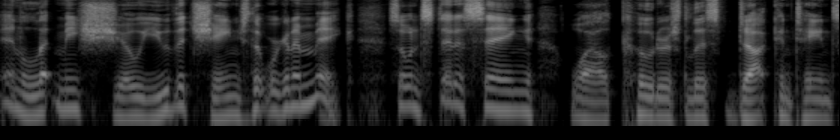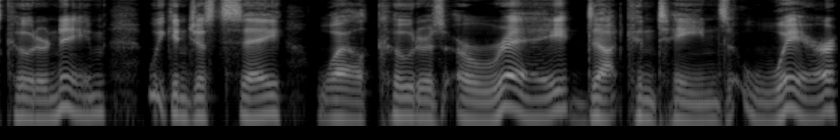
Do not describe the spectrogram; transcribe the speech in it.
and let me show you the change change that we're going to make. So instead of saying while coders list dot contains coder name, we can just say while coders array dot contains where,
